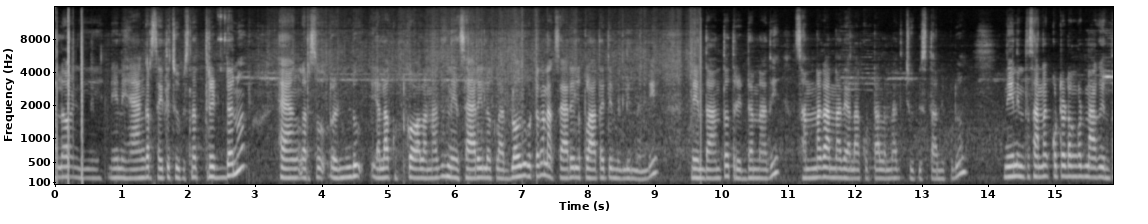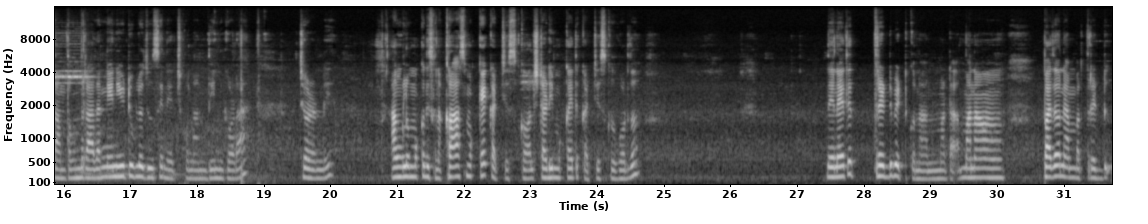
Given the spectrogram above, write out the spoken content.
Hello అండి. నేను hangers అయితే చూపిస్తున్న థ్రెడ్ అను హ్యాంగర్స్ రెండు ఎలా కుట్టుకోవాలన్నది నేను శారీలో క్లాత్ బ్లౌజ్ కుట్టగా నాకు శారీలో క్లాత్ అయితే మిగిలిందండి. నేను దాంతో థ్రెడ్ అన్నది సన్నగా అన్నది ఎలా కుట్టాలన్నది చూపిస్తాను ఇప్పుడు. నేను ఇంత సన్నగా కుట్టడం కూడా నాకు ఇంత అంత ముందు రాదని నేను యూట్యూబ్లో చూసే నేర్చుకున్నాను దీన్ని కూడా. చూడండి. అంగుళం ముక్క తీసుకున్నా క్రాస్ ముక్కే కట్ చేసుకోవాలి. స్టడీ ముక్క అయితే కట్ చేసుకోకూడదు. నేనైతే థ్రెడ్ పెట్టుకున్నాను అనమాట మన పదో నెంబర్ థ్రెడ్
